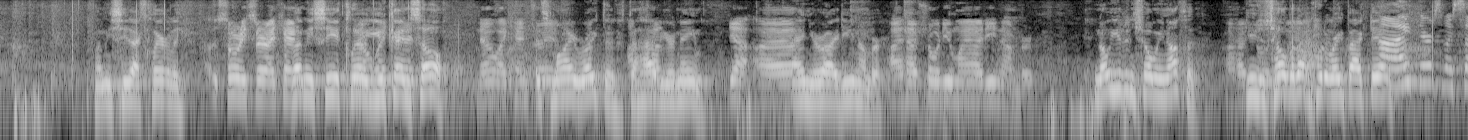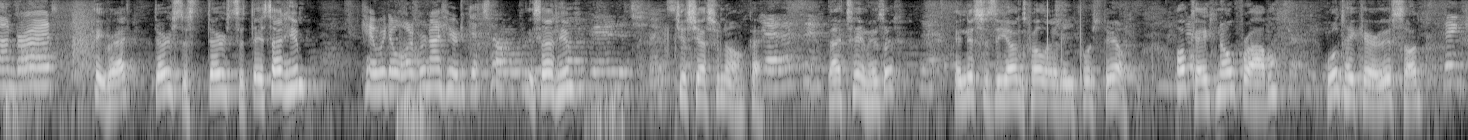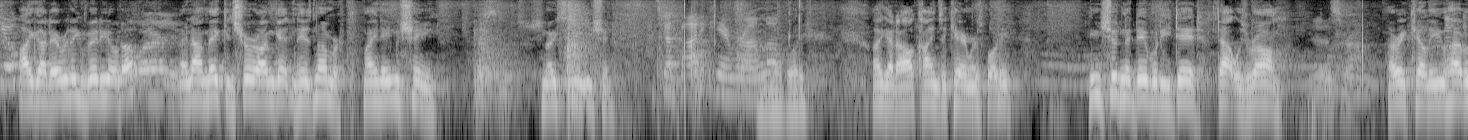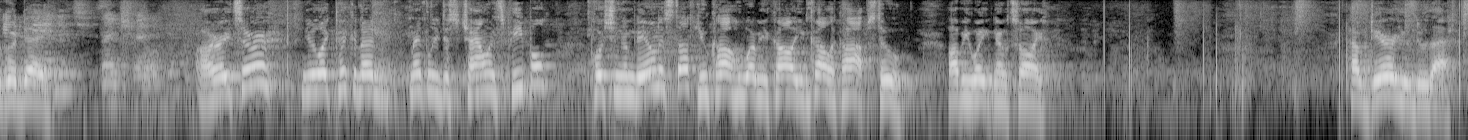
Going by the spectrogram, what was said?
Let me see that clearly. Uh, sorry, sir. I can't. Let me see it clear. No, you I can can't. so. No, I can't. It's you. my right to, to I'm have your name Yeah, uh, and your ID number. I have showed you my ID number. No, you didn't show me nothing. You just held it up and put it right back down. Hi, there's my son, Brad. Hey, Brad. There's this. There's the, Is that him? Okay, we don't want. We're not here to get trouble. We're Is that him? take. Just yes or no? Okay. Yeah, that's him. That's him, is it? Yeah. And this is the young fellow that he pushed down. Okay, no problem. We'll take care of this, son. Thank you. I got everything videoed up, and I'm making sure I'm getting his number. My name is Shane. Nice to meet you, Shane. He's got body camera on. Oh, Look. buddy. I got all kinds of cameras, buddy. He shouldn't have did what he did. That was wrong. It is wrong. All right, Kelly, you have a good day. Thanks, Shane. All right, sir. You like picking on mentally just challenged people, pushing them down and stuff? You call whoever you call. You can call the cops too. I'll be waiting outside. How dare you do that?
